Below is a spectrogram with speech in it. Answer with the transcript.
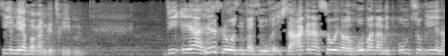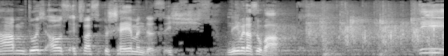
viel mehr vorangetrieben. Die eher hilflosen Versuche, ich sage das so, in Europa damit umzugehen, haben durchaus etwas Beschämendes. Ich nehme das so wahr. Die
